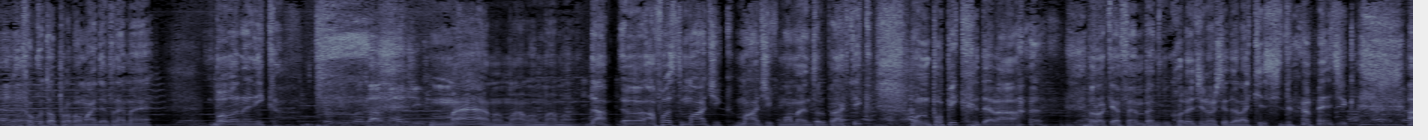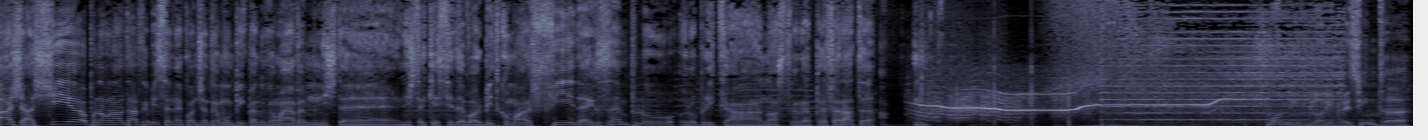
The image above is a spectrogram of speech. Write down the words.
da, da. Făcut o probă mai devreme Bă, nănică La Magic. Mamă, mamă, mamă Da, uh, a fost magic, magic momentul Practic, un pupic de la Rock FM Pentru colegii noștri de la Kiss și de la Magic Așa, și uh, până un alta ar trebui să ne concentrăm un pic Pentru că mai avem niște, niște chestii de vorbit Cum ar fi, de exemplu, rubrica noastră preferată Morning Glory prezintă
